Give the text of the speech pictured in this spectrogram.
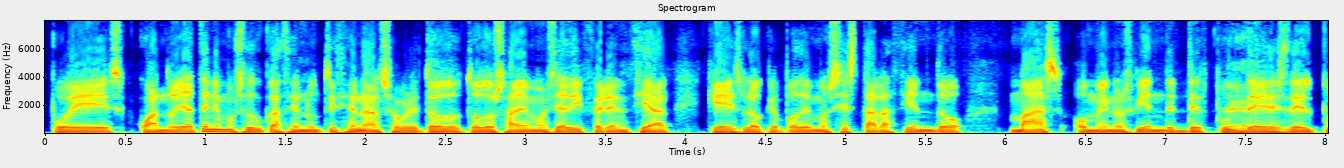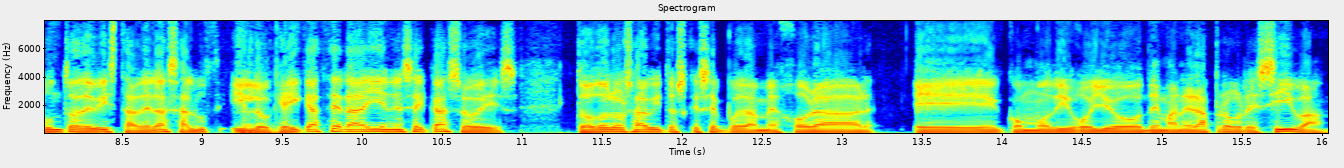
pues, cuando ya tenemos educación nutricional, sobre todo, todos sabemos ya diferenciar qué es lo que podemos estar haciendo más o menos bien desde el, desde punto de vista de la salud. Y lo que hay que hacer ahí en ese caso es todos los hábitos que se puedan mejorar, eh, como digo yo, de manera progresiva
